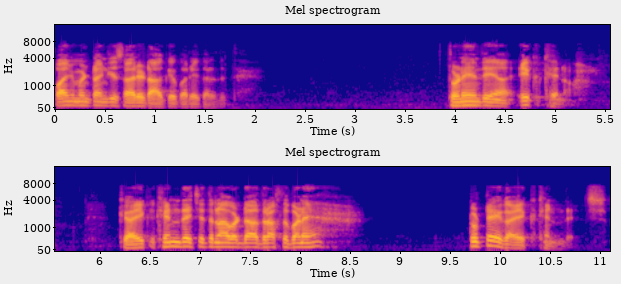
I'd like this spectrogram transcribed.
5 ਮਿੰਟਾਂ 'ਚ ਸਾਰੇ ਢਾ ਕੇ ਪਰੇ ਕਰ ਦਿੱਤੇ। ਤੁਣੇਂਦੇ ਆ ਇੱਕ ਖਿਨਾ। ਕਿਆ ਇੱਕ ਖਿੰਨ ਦੇ ਇਤਨਾ ਵੱਡਾ ਦਰਖਤ ਬਣੇ? ਟੁੱਟੇਗਾ ਇੱਕ ਖਿੰਨ ਦੇ ਚ।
